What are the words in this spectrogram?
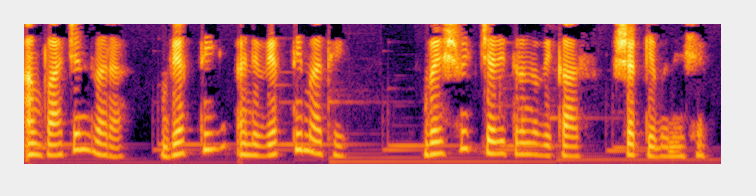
આમ વાચન દ્વારા વ્યક્તિ અને વ્યક્તિમાંથી વૈશ્વિક ચરિત્રનો વિકાસ શક્ય બને છે.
